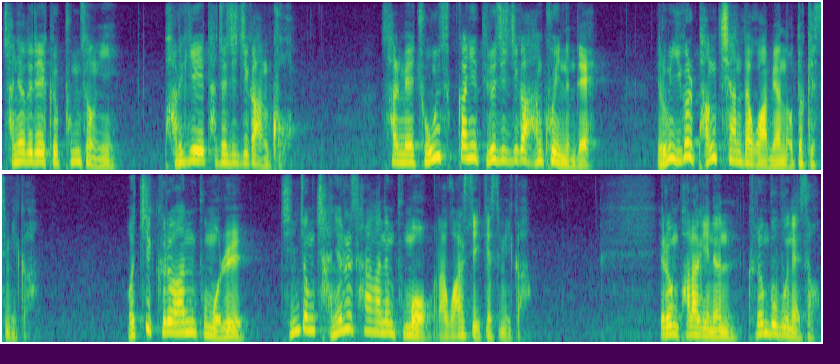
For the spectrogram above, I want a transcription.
자녀들의 그 품성이 바르게 다져지지가 않고 삶에 좋은 습관이 들여지지가 않고 있는데 여러분 이걸 방치한다고 하면 어떻겠습니까? 어찌 그러한 부모를 진정 자녀를 사랑하는 부모라고 할 수 있겠습니까? 여러분 바라기는 그런 부분에서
